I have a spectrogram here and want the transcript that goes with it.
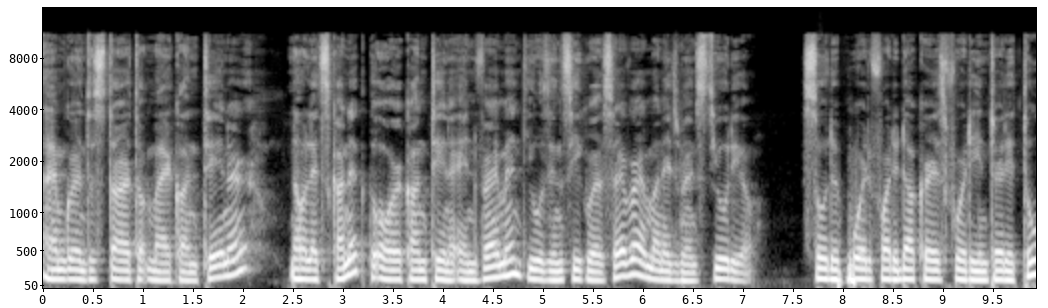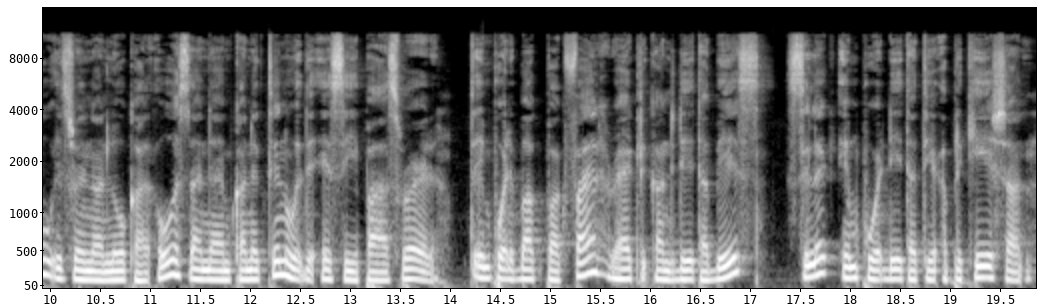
I'm going to start up my container. Now let's connect to our container environment using SQL Server Management Studio. So the port for the Docker is 1432, it's running on localhost and I'm connecting with the SA password. To import the BACPAC file, right click on the database, select import data to your application,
